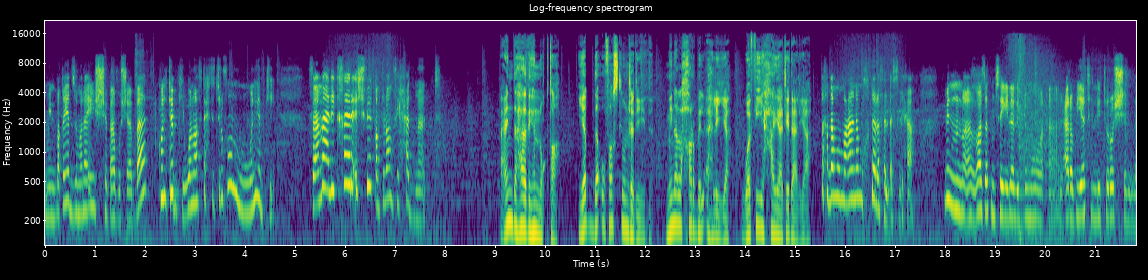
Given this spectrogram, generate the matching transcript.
من بقية زملائي الشباب والشابات. كنت أبكي أول ما فتحت التلفون وأني أبكي فمالك خير إيش في قلت لهم في حد مات. عند هذه النقطة يبدأ فصل جديد من الحرب الأهلية وفي حياة داليا. استخدموا معانا مختلف الأسلحة من غازات مسيلة للدموع العربيات اللي ترش ال-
